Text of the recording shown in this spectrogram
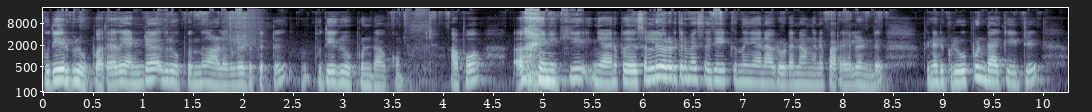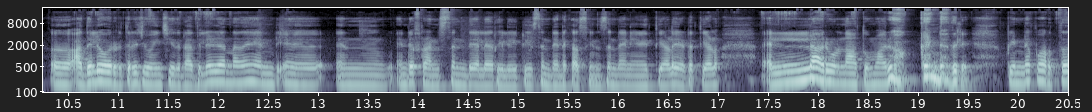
പുതിയൊരു ഗ്രൂപ്പ് അതായത് എന്റെ ഗ്രൂപ്പിൽ നിന്ന് ആളുകൾ എടുത്തിട്ട് പുതിയ ഗ്രൂപ്പ് ഉണ്ടാക്കും. അപ്പോൾ എനിക്ക് ഞാൻ പേഴ്സണലി ഓരോരുത്തർ മെസ്സേജ് അയക്കുന്നത് ഞാൻ അവരോട് തന്നെ അങ്ങനെ പറയലുണ്ട്. പിന്നെ ഒരു ഗ്രൂപ്പ് ഉണ്ടാക്കിയിട്ട് അതിൽ ഓരോരുത്തർ ജോയിൻ ചെയ്തിട്ടുണ്ട്. അതിൽ പറഞ്ഞത് എന്റെ എന്റെ ഫ്രണ്ട്സ് ഉണ്ട് അല്ലെ റിലേറ്റീവ്സ് ഉണ്ട് എന്റെ കസിൻസ് ഉണ്ട് അനിയത്തിയാളും ഏടത്തിയാളും എല്ലാവരും നാത്തുമാരും ഒക്കെ ഉണ്ട് അതിൽ പിന്നെ പുറത്ത്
